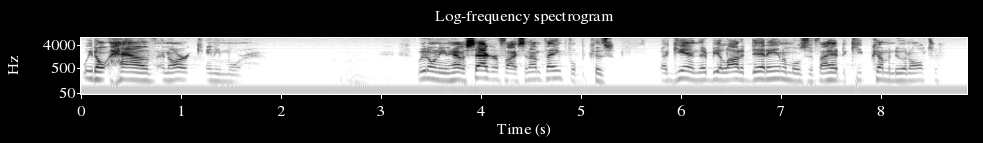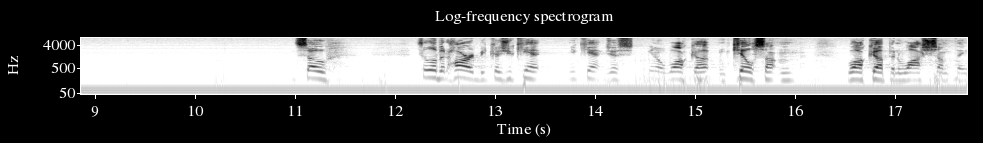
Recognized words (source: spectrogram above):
we don't have an ark anymore. We don't even have a sacrifice, and I'm thankful because, again, there'd be a lot of dead animals if I had to keep coming to an altar. So it's a little bit hard because you can't you can't just you know walk up and kill something, walk up and wash something,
